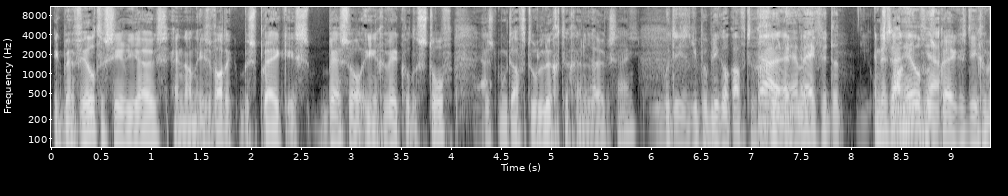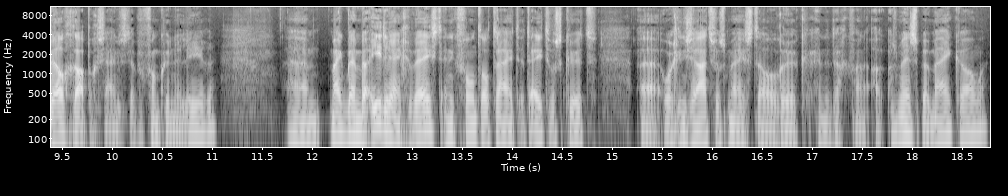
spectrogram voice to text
Ik ben veel te serieus en dan is wat ik bespreek is best wel ingewikkelde stof. Dus het moet af en toe luchtig en leuk zijn. Je moet je publiek ook af en toe gunnen. En, even dat, en er zijn heel veel sprekers die wel grappig zijn. Dus daar heb ik van kunnen leren. Um, maar ik ben bij iedereen geweest en ik vond altijd het eten was kut. Uh, organisatie was meestal ruk. En dan dacht ik van als mensen bij mij komen,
